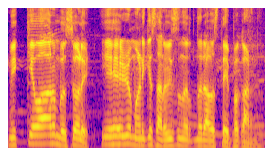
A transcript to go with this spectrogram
മിക്കവാറും ബസ്സുകളെ ഏഴ് മണിക്ക് സർവീസ് നിർത്തുന്ന ഒരു അവസ്ഥ ഇപ്പോൾ കാണുന്നത്.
